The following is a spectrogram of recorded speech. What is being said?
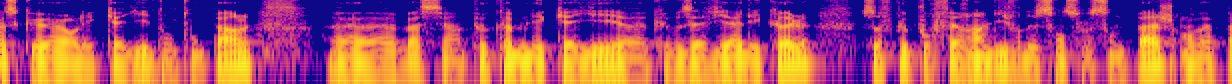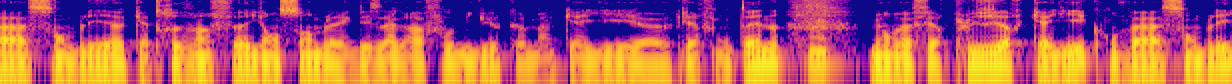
Parce que alors les cahiers dont on parle, euh, bah, c'est un peu comme les cahiers euh, que vous aviez à l'école, sauf que pour faire un livre de 160 pages, on va pas assembler euh, 80 feuilles ensemble avec des agrafes au milieu comme un cahier euh, Clairefontaine, Mm. mais on va faire plusieurs cahiers qu'on va assembler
